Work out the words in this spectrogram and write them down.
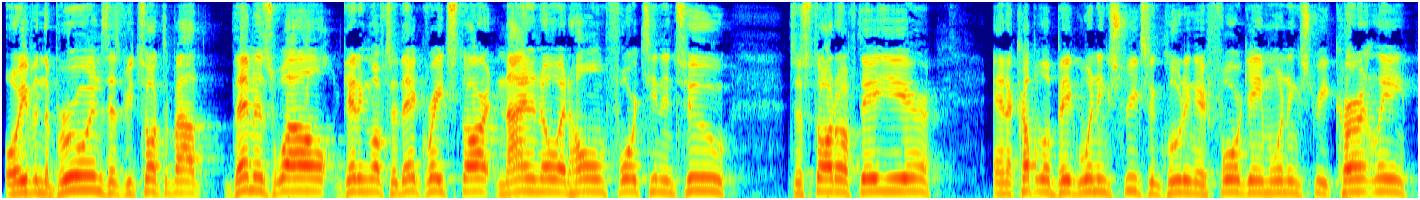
or even the Bruins, as we talked about them as well, getting off to their great start 9 0 at home, 14 2 to start off their year and a couple of big winning streaks, including a four game winning streak currently,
